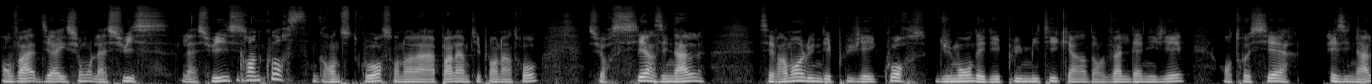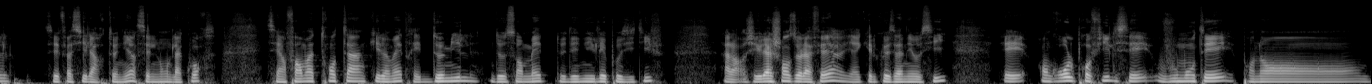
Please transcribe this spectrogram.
on va direction la Suisse. La Suisse, Grande course. grande course, on en a parlé un petit peu en intro, sur Sierre-Zinal. C'est vraiment l'une des plus vieilles courses du monde et des plus mythiques hein, dans le Val d'Anivier, entre Sierre et Zinal. C'est facile à retenir, c'est le nom de la course. C'est un format de 31 km et 2200 mètres de dénivelé positif. Alors, j'ai eu la chance de la faire il y a quelques années aussi. Et en gros, le profil, c'est vous montez pendant,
